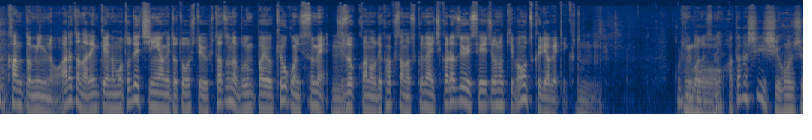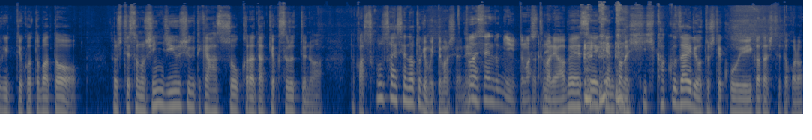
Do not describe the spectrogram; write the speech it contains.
官と民の新たな連携の下で賃上げと投資という2つの分配を強固に進め、うん。持続可能で格差の少ない力強い成長の基盤を作り上げていくと。うんこれでいうことですねも新しい資本主義っていう言葉とそしてその新自由主義的発想から脱却するっていうのはなんか総裁選の時も言ってましたよね総裁選の時に言ってましたね。つまり安倍政権との比比較材料としてこういう言い方してたから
